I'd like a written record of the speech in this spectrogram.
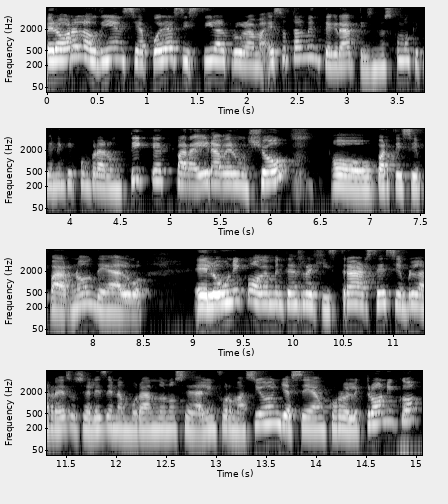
Pero ahora la audiencia puede asistir al programa, es totalmente gratis, no es como que tienen que comprar un ticket para ir a ver un show o participar, ¿no? De algo. Eh, lo único, obviamente, es registrarse. Siempre en las redes sociales de Enamorándonos se da la información, ya sea un correo electrónico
